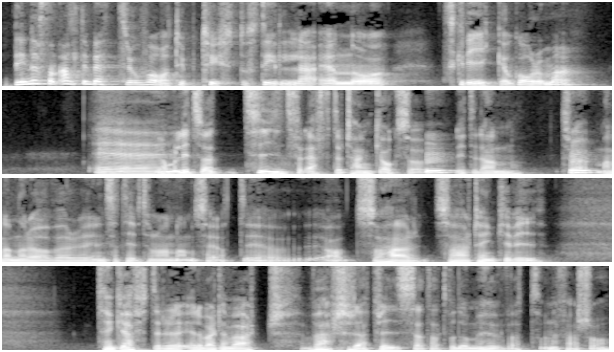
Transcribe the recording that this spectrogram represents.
Det är nästan alltid bättre att vara typ tyst och stilla än att skrika och gorma. Eh, Ja, men lite så tid för eftertanke också. Mm. Lite den, tror jag. Man lämnar över initiativ till någon annan och säger att det, ja, så, här, så här tänker vi. Tänk efter, är det verkligen värt, värt det där priset att vara dum i huvudet? Ungefär så.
